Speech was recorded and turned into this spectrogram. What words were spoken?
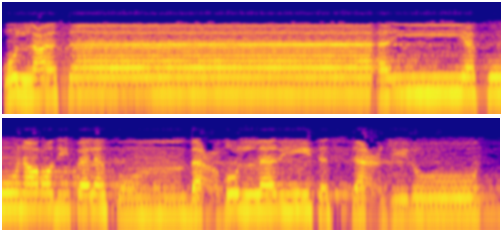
قل عسى أن يكون ردف لكم بعض الذي تستعجلون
